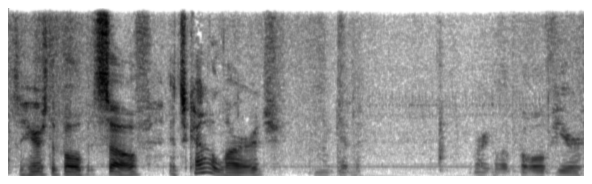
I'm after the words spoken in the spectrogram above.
So here's the bulb itself. It's kind of large. Let me get a regular bulb here.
